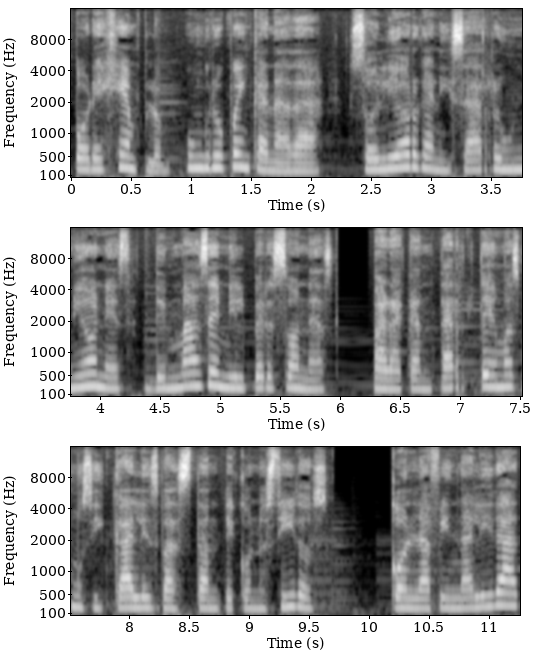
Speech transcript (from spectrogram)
Por ejemplo, un grupo en Canadá solía organizar reuniones de más de mil personas para cantar temas musicales bastante conocidos, con la finalidad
